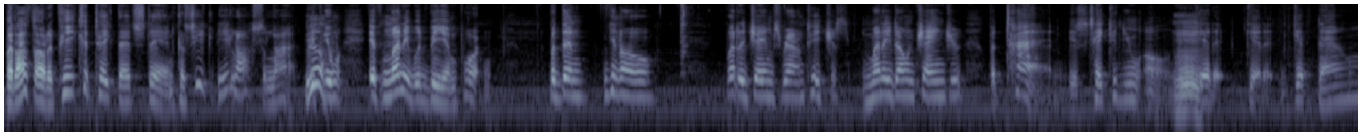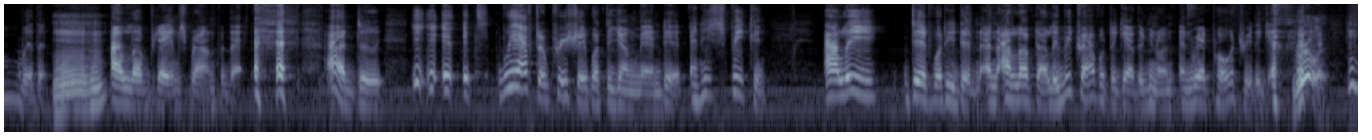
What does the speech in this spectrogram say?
But I thought if he could take that stand, because he, he lost a lot. Yeah. If, you, if money would be important. But then, you know, what did James Brown teach us? Money don't change you, but time is taking you on. Get it, get it, get down with it. I love James Brown for that. I do. It, it, it's, we have to appreciate what the young man did. And he's speaking. Ali did what he did, and I loved Ali. We traveled together, you know, and, and read poetry together. Really?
